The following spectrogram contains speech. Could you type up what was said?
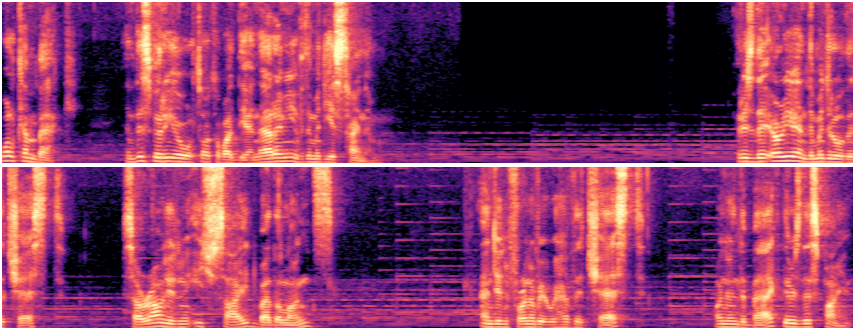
Welcome back. In this video we'll talk about the anatomy of the mediastinum. It is the area in the middle of the chest, surrounded on each side by the lungs, and in front of it we have the chest, and in the back there's the spine.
